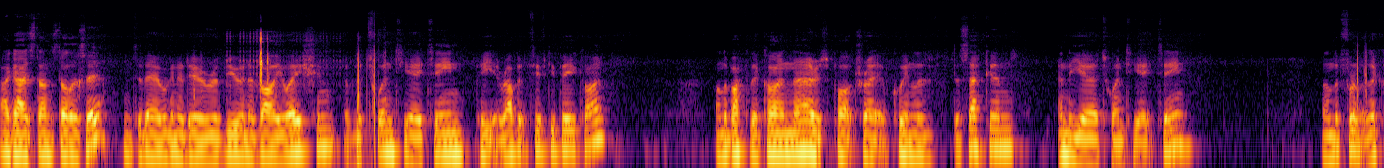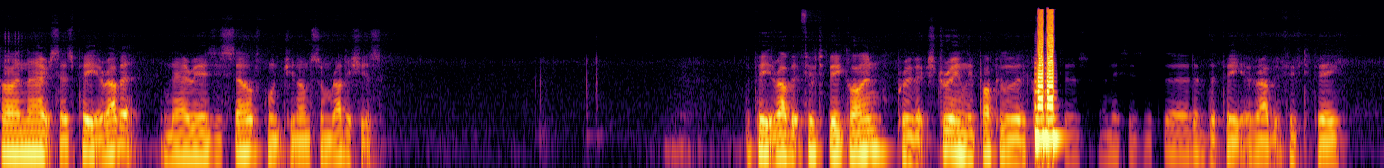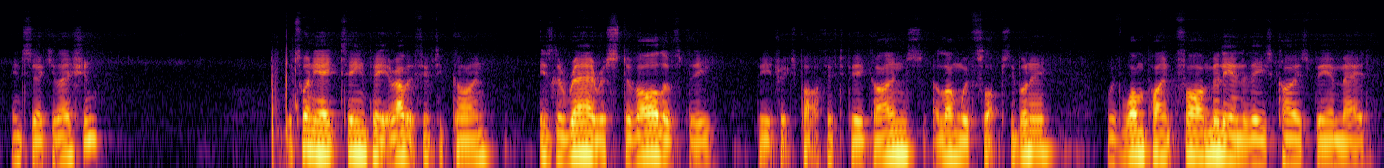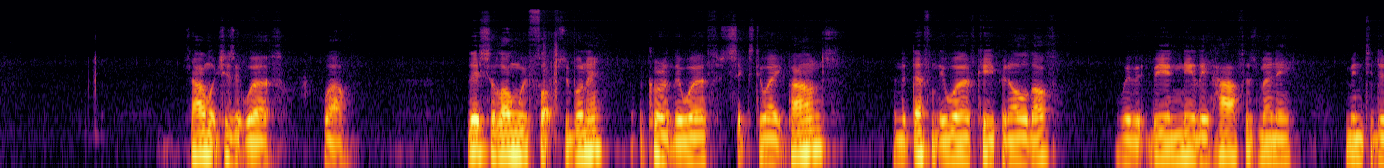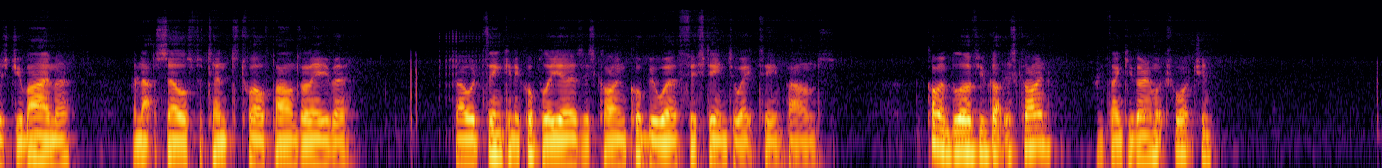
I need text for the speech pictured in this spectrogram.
Hi guys, Dans Dollars here, and today we're going to do a review and evaluation of the 2018 Peter Rabbit 50p coin. On the back of the coin there is a portrait of Queen Elizabeth II and the year 2018. On the front of the coin there it says Peter Rabbit, and there he is himself munching on some radishes. The Peter Rabbit 50p coin proved extremely popular with collectors, and this is the third of the Peter Rabbit 50p in circulation. The 2018 Peter Rabbit 50 coin is the rarest of all of the Beatrix Potter 50p coins, along with Flopsy Bunny, with 1.4 million of these coins being made. So how much is it worth? Well, this along with Flopsy Bunny are currently worth 6 to 8 pounds and are definitely worth keeping hold of, with it being nearly half as many minted as Jemima and that sells for 10 to 12 pounds on eBay. I would think in a couple of years this coin could be worth 15 to 18 pounds. Comment below if you've got this coin and thank you very much for watching.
